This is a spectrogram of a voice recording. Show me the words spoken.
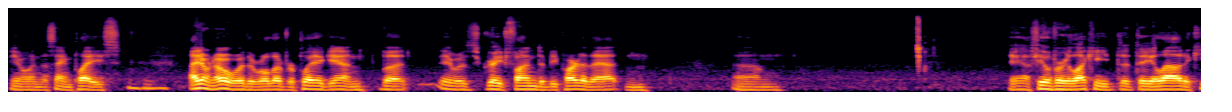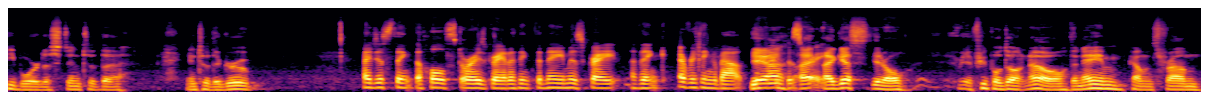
you know in the same place. Mm-hmm. I don't know whether we'll ever play again, but it was great fun to be part of that, and um, yeah, I feel very lucky that they allowed a keyboardist into the into the group. I just think the whole story is great. I think the name is great. I think everything about yeah, is great. I, I guess you know, if people don't know, the name comes from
